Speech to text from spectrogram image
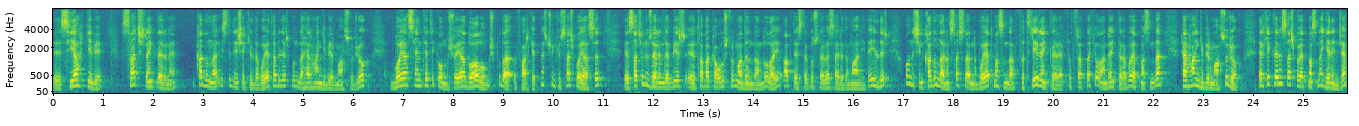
e, siyah gibi saç renklerine kadınlar istediği şekilde boyatabilir. Bunda herhangi bir mahsur yok. Boya sentetik olmuş veya doğal olmuş bu da fark etmez. Çünkü saç boyası saçın üzerinde bir e, tabaka oluşturmadığından dolayı abdeste, gusle vesairede mani değildir. Onun için kadınların saçlarını boyatmasında, fıtri renklere, fıtrattaki olan renklere boyatmasında herhangi bir mahsur yok. Erkeklerin saç boyatmasına gelince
